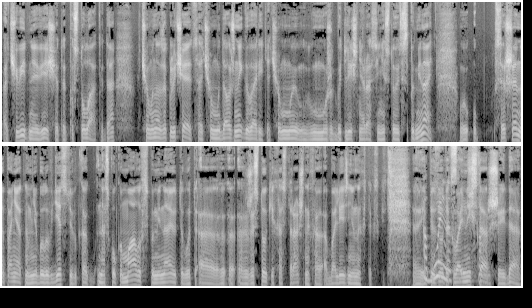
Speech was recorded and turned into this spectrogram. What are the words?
очевидная вещь, это постулаты, да, чем она заключается, о чем мы должны говорить, о чем мы, может быть, лишний раз и не стоит вспоминать совершенно понятно мне было в детстве, как, насколько мало вспоминают вот о, о жестоких, о страшных, о, о болезненных, так сказать, э, а эпизодах войны слишком. старшей, да,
